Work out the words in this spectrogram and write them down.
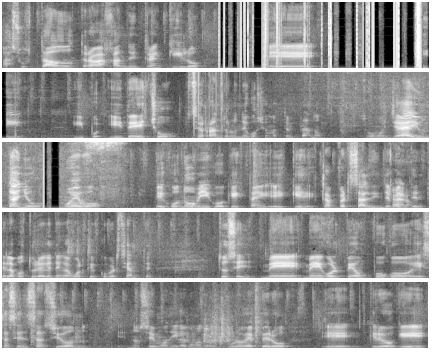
asustados, trabajando intranquilos. Eh, y, de hecho cerrando los negocios más temprano. Como ya hay un daño nuevo económico que, está, eh, que es transversal, independiente de la postura que tenga cualquier comerciante. Entonces me, me, golpea un poco esa sensación, no sé Mónica cómo tú lo ves, pero eh, creo que,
